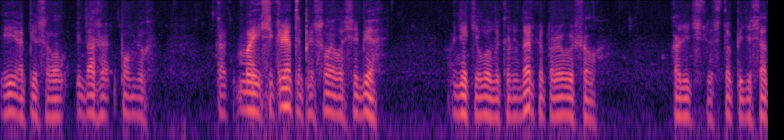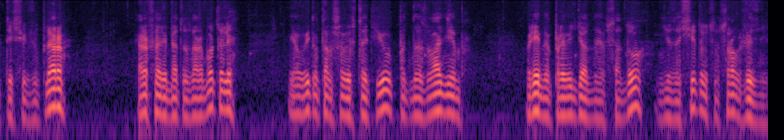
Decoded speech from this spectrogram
И описывал, и даже помню, как мои секреты присвоила себе некий лунный календарь, который вышел в количестве 150 тысяч экземпляров. Хорошо ребята заработали. Я увидел там свою статью под названием «Время, проведенное в саду, не засчитывается в срок жизни»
